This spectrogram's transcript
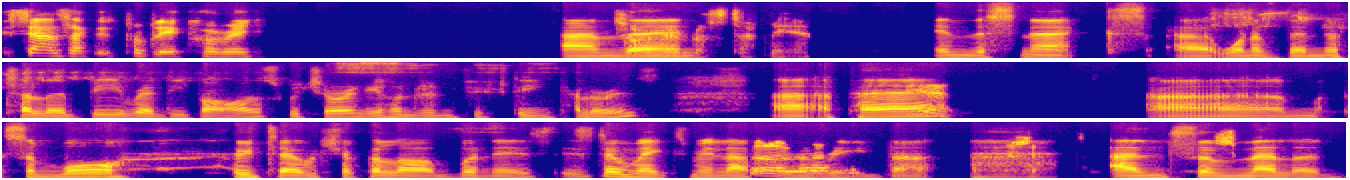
It sounds like it's probably a curry. and then remember off the top of my head. in the snacks, uh, one of the Nutella B-ready bars, which are only 115 calories, uh, a pear, um, some more Hotel chocolate bunnies. It still makes me laugh when I read that, and some melon.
